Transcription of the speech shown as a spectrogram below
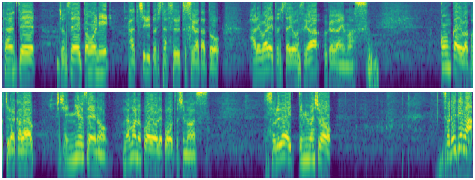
男性、女性ともにかっちりとしたスーツ姿と晴れ晴れとした様子が伺えます。今回はこちらから新入生の生の声をレポートします。それでは行ってみましょう。それでは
